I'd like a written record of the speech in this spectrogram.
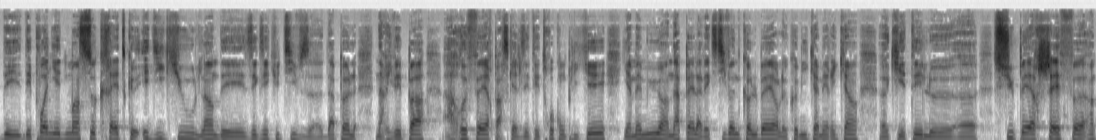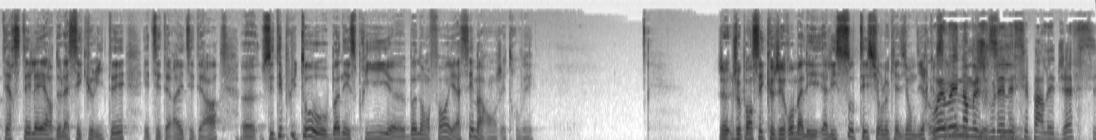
des, des poignée de main secrète que Eddie Q, l'un des exécutifs d'Apple, n'arrivait pas à refaire parce qu'elles étaient trop compliquées. Il y a même eu un appel avec Stephen Colbert, le comique américain, euh, qui était le euh, super chef interstellaire de la sécurité, etc., etc. Euh, c'était plutôt bon esprit, bon enfant et assez marrant, j'ai trouvé. Je, je, pensais que Jérôme allait, allait sauter sur l'occasion de dire que oui, ça oui, non, mais je voulais laisser parler Jeff si.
